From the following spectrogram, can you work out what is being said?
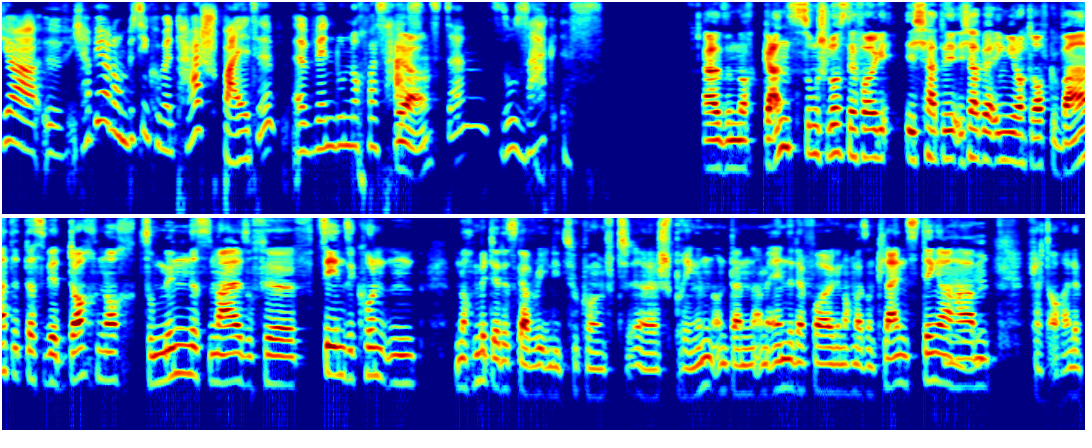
Ja, äh, ich habe ja noch ein bisschen Kommentarspalte. Äh, Wenn du noch was hast, Ja. dann so sag es. Also noch ganz zum Schluss der Folge. Ich hatte, ich habe ja irgendwie noch drauf gewartet, dass wir doch noch zumindest mal so für zehn Sekunden noch mit der Discovery in die Zukunft äh, springen und dann am Ende der Folge noch mal so einen kleinen Stinger haben, vielleicht auch eine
